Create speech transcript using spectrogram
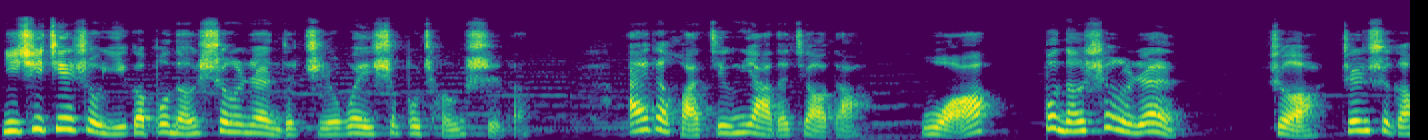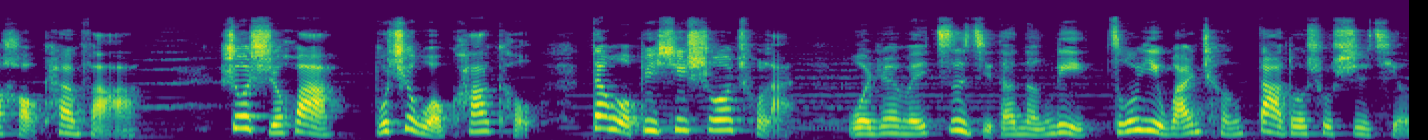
你去接受一个不能胜任的职位是不诚实的。”爱德华惊讶地叫道，“我不能胜任？这真是个好看法啊！说实话，不是我夸口，但我必须说出来。我认为自己的能力足以完成大多数事情。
